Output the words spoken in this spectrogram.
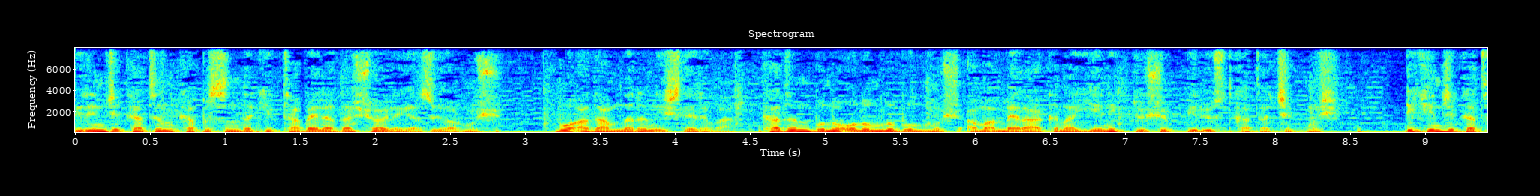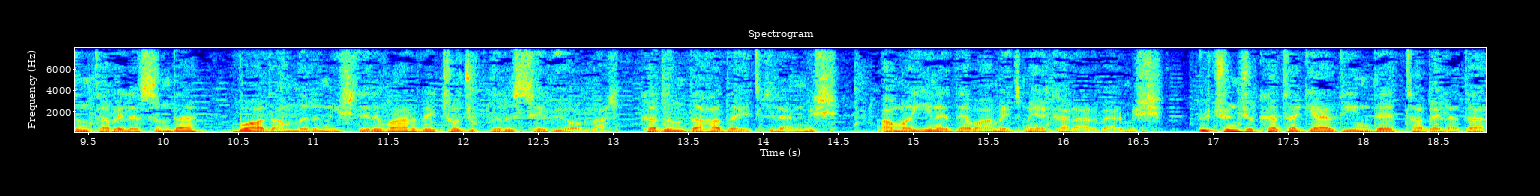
Birinci katın kapısındaki tabelada şöyle yazıyormuş. Bu adamların işleri var. Kadın bunu olumlu bulmuş ama merakına yenik düşüp bir üst kata çıkmış. İkinci katın tabelasında bu adamların işleri var ve çocukları seviyorlar. Kadın daha da etkilenmiş ama yine devam etmeye karar vermiş. Üçüncü kata geldiğinde tabelada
